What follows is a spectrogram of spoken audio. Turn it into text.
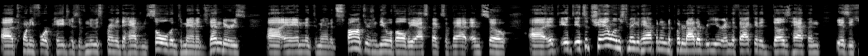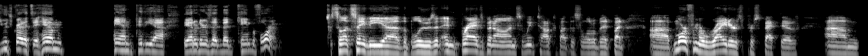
uh, 24 pages of news printed to have them sold and to manage vendors uh, and, and, to manage sponsors and deal with all the aspects of that. And so uh, it, it, it's a challenge to make it happen and to put it out every year. And the fact that it does happen is a huge credit to him and to the uh, the editors that, that came before him. So let's say the uh, the Blues and, and Brad's been on, so we've talked about this a little bit, but uh, more from a writer's perspective. Um,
